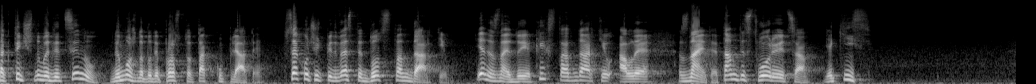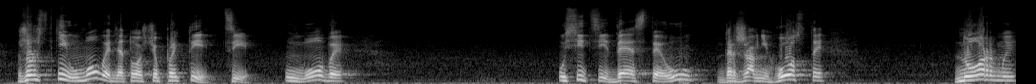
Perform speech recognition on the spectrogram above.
тактичну медицину не можна буде просто так купляти. Все хочуть підвести до стандартів. Я не знаю до яких стандартів, але знаєте, там, де створюються якісь жорсткі умови для того, щоб пройти ці умови, усі ці ДСТУ, державні гости, норми,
